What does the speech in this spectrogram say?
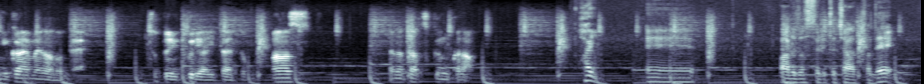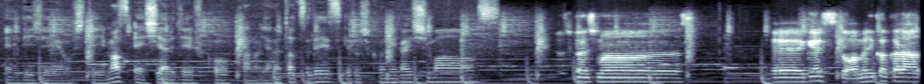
2回目なのでちょっとゆっくりやりたいと思います。柳達くんから。はい、えーワールドストリートチャートで、えー DJ をしています、えー CRJ 福岡の柳達ですよろしくお願いしますよろしくお願いします。えーゲスト、アメリカから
